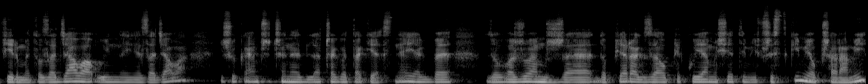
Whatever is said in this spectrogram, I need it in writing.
firmy to zadziała, u innej nie zadziała i szukałem przyczyny, dlaczego tak jest. Nie? Jakby zauważyłem, że dopiero jak zaopiekujemy się tymi wszystkimi obszarami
